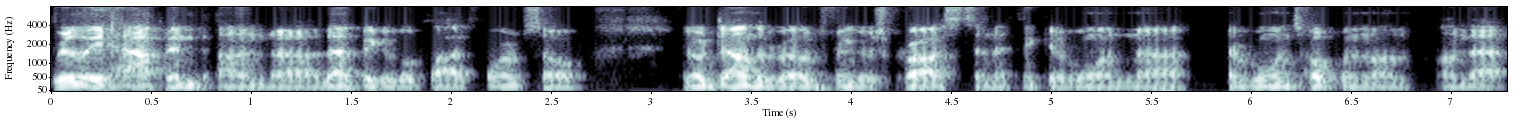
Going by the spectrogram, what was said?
really happened on uh, that big of a platform. So, you know, down the road, fingers crossed, and I think everyone uh, everyone's hoping on on that.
